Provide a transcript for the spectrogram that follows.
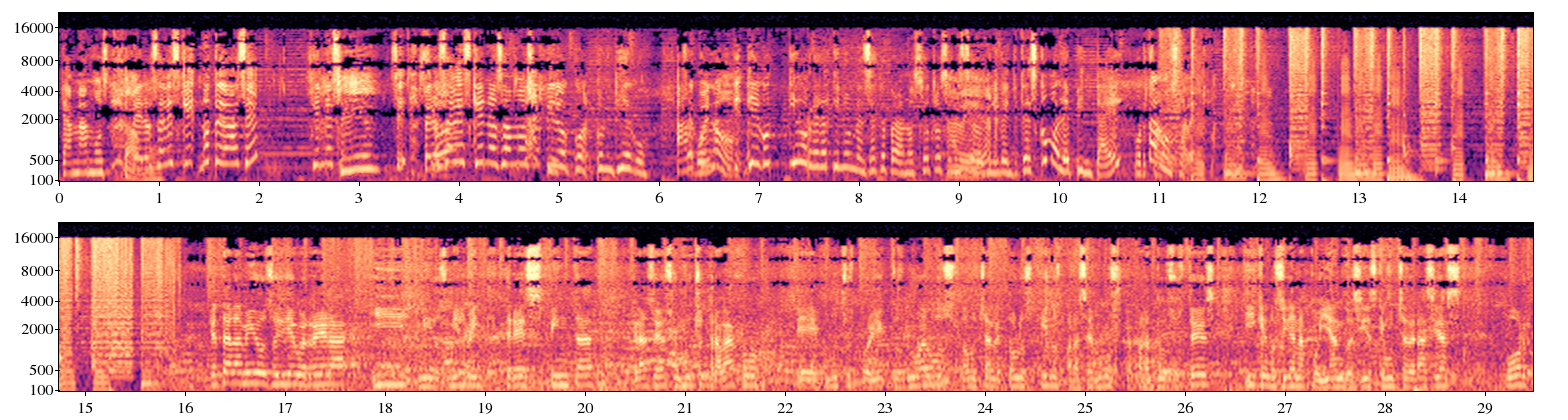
te amamos. Pero. ¿sabes qué? ¿No te da sed? ¿Tienes Sí. Sí, pero ¿sabes qué? Nos vamos rápido con, con Diego. Ah, bueno. Di- Diego, Diego Herrera tiene un mensaje para nosotros en A este ver. 2023. ¿Cómo le pinta a él? Por Vamos favor. a ver. ¿Qué tal amigos? Soy Diego Herrera y mi 2023 pinta, gracias a Dios, con mucho trabajo, eh, con muchos proyectos nuevos. Vamos a echarle todos los kilos para hacer música para todos ustedes y que nos sigan apoyando. Así es que muchas gracias por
